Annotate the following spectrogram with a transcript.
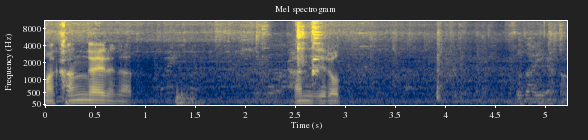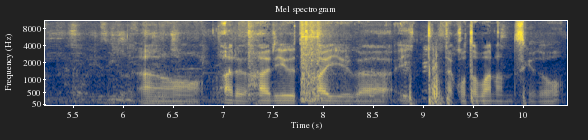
まあ考えるな感じろ。あのあるハリウッド俳優が言ってた言葉なんですけど、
